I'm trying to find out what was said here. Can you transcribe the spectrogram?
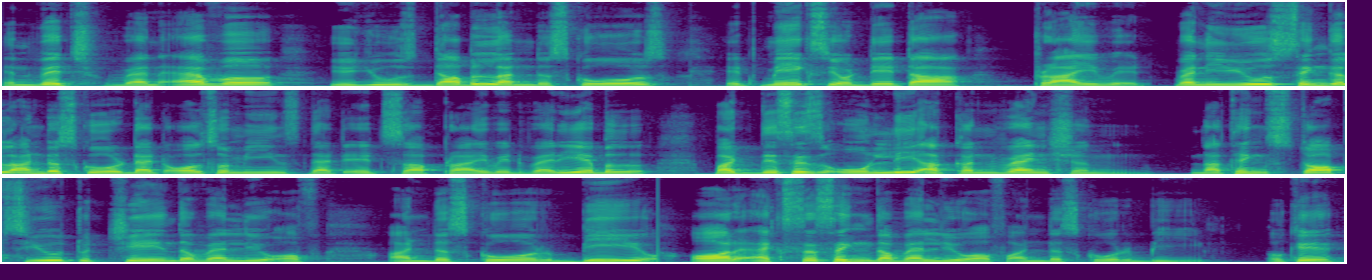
in which whenever you use double underscores it makes your data private. When you use single underscore that also means that it's a private variable but this is only a convention. Nothing stops you to change the value of underscore b or accessing the value of underscore b. Okay?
